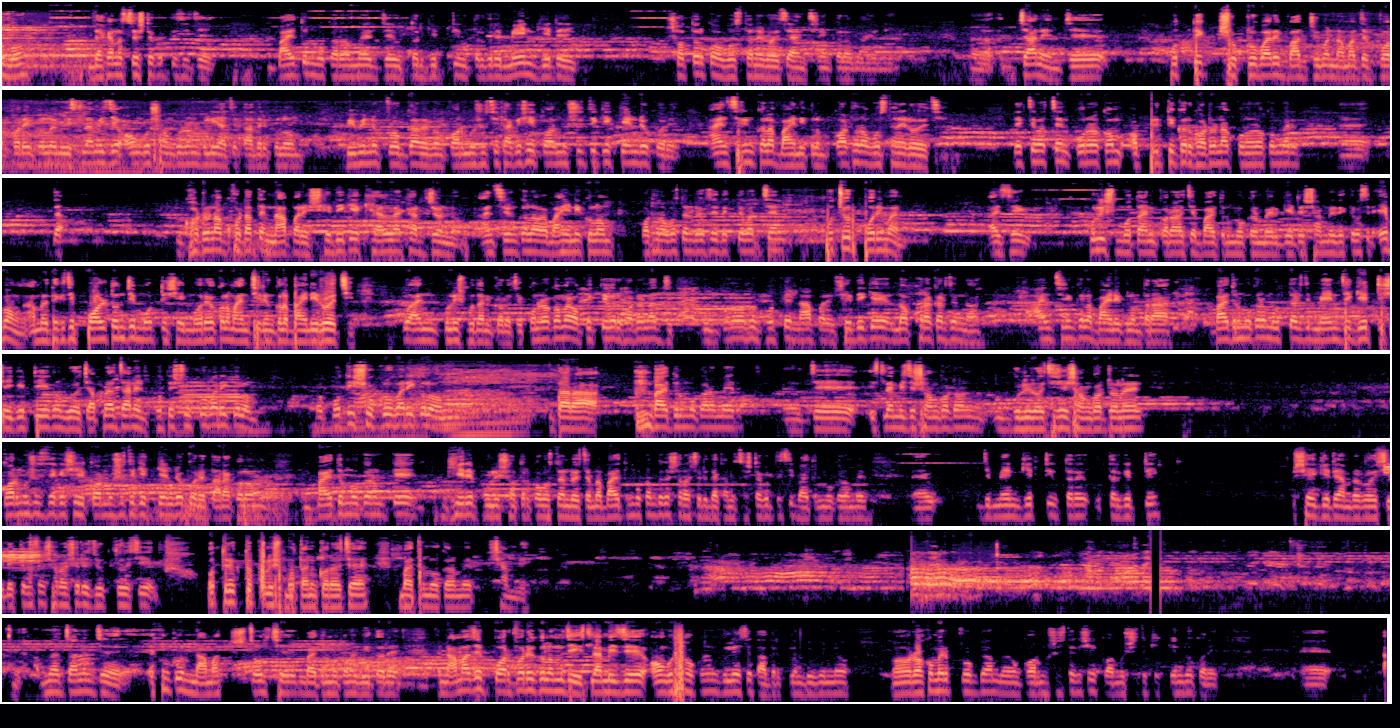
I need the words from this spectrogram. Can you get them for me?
করব দেখানোর চেষ্টা করতেছি যে বায়তুল মোকাররমের যে উত্তর গেটটি, উত্তর গেটের মেইন গেটে সতর্ক অবস্থানে রয়েছে আইন শৃঙ্খলা বাহিনী জানেন যে প্রত্যেক শুক্রবারে বাদ জুমার নামাজের পর পরে কলম ইসলামী যে অঙ্গ সংগঠনগুলি আছে, তাদের কলম বিভিন্ন প্রোগ্রাম এবং কর্মসূচি থাকে। সেই কর্মসূচিকে কেন্দ্র করে আইন শৃঙ্খলা বাহিনী কলম কঠোর অবস্থানে রয়েছে। দেখতে পাচ্ছেন কোনো রকম অপ্রীতিকর ঘটনা কোনো রকমের ঘটনা ঘটাতে না পারে, সেদিকে খেয়াল রাখার জন্য আইন শৃঙ্খলা বাহিনী কলম কঠোর অবস্থানে রয়েছে। দেখতে পাচ্ছেন, প্রচুর পরিমাণ আইসি পুলিশ মোতায়েন করা হয়েছে বায়তুল মোকরমের গেটের সামনে দেখতে পাচ্ছেন এবং আমরা দেখেছি পল্টন যে মোড়টি, সেই মোড়েও কলম আইন শৃঙ্খলা বাহিনী রয়েছে। আইন পুলিশ মোতায়েন করা হয়েছে। কোনো রকমের অপ্রীতিকর ঘটনা কোনোভাবে ঘটতে না পারে, সেদিকে লক্ষ্য রাখার জন্য আইন শৃঙ্খলা বাহিনী কলম, তারা বায়তুল মোকারম উত্তর যে মেন যে গেটটি সেই গেটটি কলম রয়েছে। আপনারা জানেন, প্রতি শুক্রবারই কলম প্রতি শুক্রবারই কলম তারা বায়তুল মোকারমের যে ইসলামী যে সংগঠনগুলি রয়েছে, সেই সংগঠনের কর্মসূচি থেকে, সেই কর্মসূচিকে কেন্দ্র করে তারা কলম বায়তুল মোকারমকে ঘিরে পুলিশ সতর্ক অবস্থান রয়েছে। আমরা বায়তুল মোকারম থেকে সরাসরি দেখানোর চেষ্টা করতেছি। বায়তুল মোকারমের যে মেন গেটটি উত্তরে, উত্তর গেটটি সেই গেটে আমরা রয়েছি। দেখতে পাচ্ছেন সরাসরি যুক্ত হয়েছি। অতিরিক্ত পুলিশ মোতায়েন করা হয়েছে বায়তুল মোকারমের সামনে। আপনারা জানেন যে এখন কলম নামাজ চলছে বায়তুল মোকামের ভিতরে। নামাজের পরপরই কলম যে ইসলামী যে অঙ্গ সংগঠনগুলি আছে, তাদের কলম বিভিন্ন রকমের প্রোগ্রাম এবং কর্মসূচি থেকে সেই কর্মসূচিকে কেন্দ্র করে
